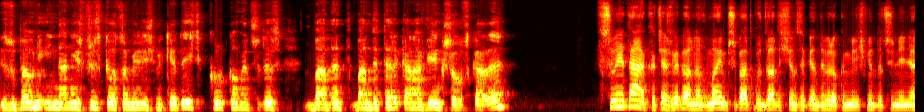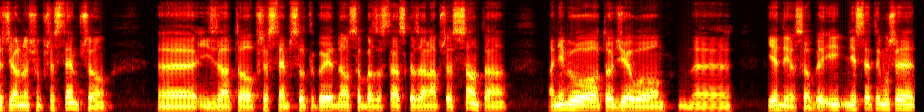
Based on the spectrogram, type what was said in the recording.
zupełnie inna niż wszystko, co mieliśmy kiedyś? Krótko mówiąc, czy to jest bandyt, bandyterka na większą skalę? W sumie tak, chociaż wie pan, no w moim przypadku w 2005 roku mieliśmy do czynienia z działalnością przestępczą e, i za to przestępstwo tylko jedna osoba została skazana przez sąd, a a nie było to dzieło e, jednej osoby. I niestety muszę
